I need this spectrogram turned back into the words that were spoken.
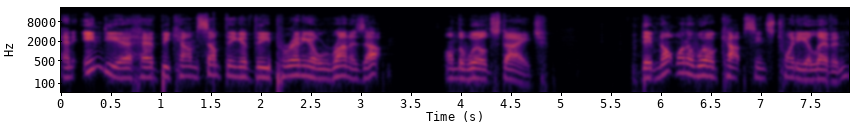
And India have become something of the perennial runners up on the world stage. They've not won a World Cup since 2011.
